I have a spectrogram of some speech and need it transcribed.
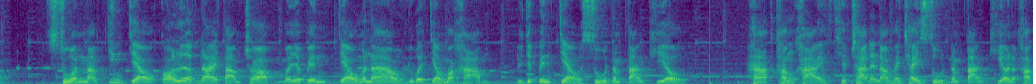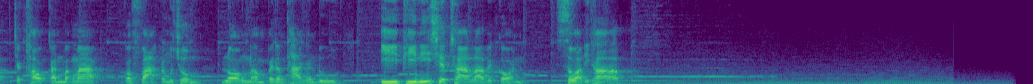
ส่วนน้ำจิ้มแจ่วก็เลือกได้ตามชอบ ไม่ว่าจะเป็นแจ่วมะนาว หรือว่าแจ่วมะขาม หรือจะเป็นแจ่วสูตรน้ำตาลเคี่ยว หากทำขายเชฟชาติแนะนำให้ใช้สูตรน้ำตาลเคี่ยวนะครับจะเข้ากันมากๆ ก็ฝากท่านผู้ชม ลองนำไปทำทานกันดู EP นี้เชฟชาติลาไปก่อน สวัสดีครับ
